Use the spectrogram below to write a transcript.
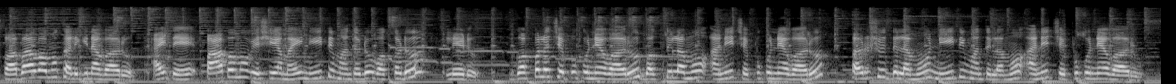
స్వభావము కలిగిన వారు. అయితే పాపము విషయమై నీతిమంతుడు ఒక్కడు లేడు. గొప్పలు చెప్పుకునేవారు భక్తులము అని చెప్పుకునేవారు పరిశుద్ధులము నీతిమంతులము అని చెప్పుకునేవారు.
